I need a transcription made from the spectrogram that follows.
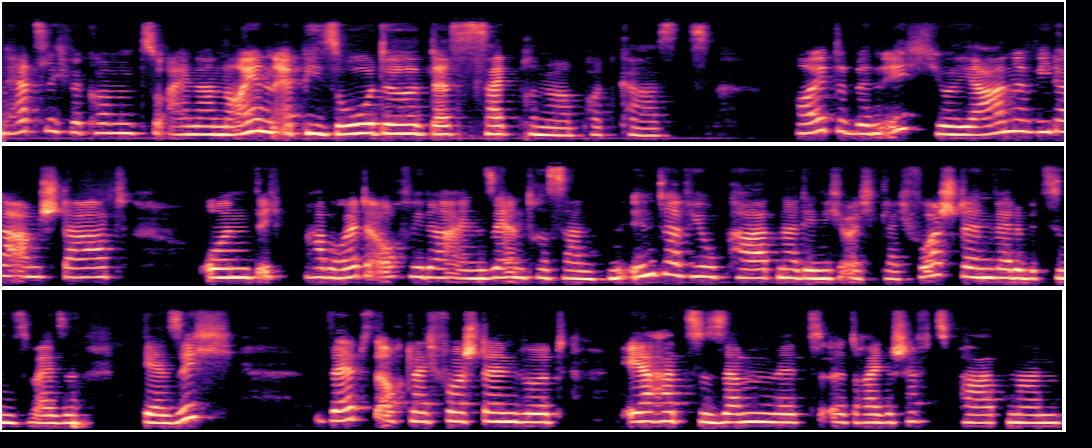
Und herzlich willkommen zu einer neuen Episode des Zeitpreneur Podcasts. Heute bin ich, Juliane, wieder am Start und ich habe heute auch wieder einen sehr interessanten Interviewpartner, den ich euch gleich vorstellen werde, beziehungsweise der sich selbst auch gleich vorstellen wird. Er hat zusammen mit äh, drei Geschäftspartnern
